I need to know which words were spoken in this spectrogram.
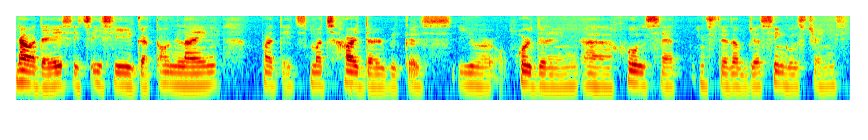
nowadays it's easy you got online but it's much harder because you're ordering a whole set instead of just single strings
